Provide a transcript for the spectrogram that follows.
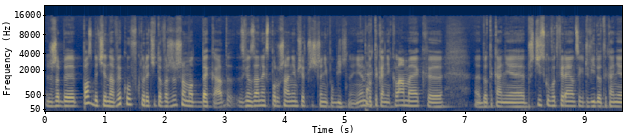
żeby pozbyć się nawyków, które ci towarzyszą od dekad, związanych z poruszaniem się w przestrzeni publicznej, nie? Tak. Dotykanie klamek, y, dotykanie przycisków otwierających drzwi, dotykanie,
